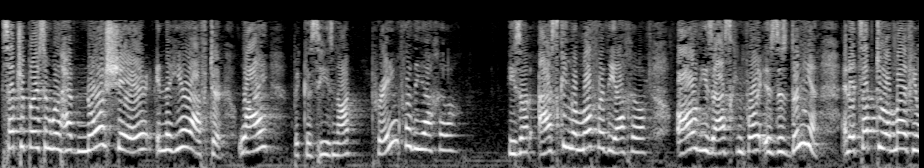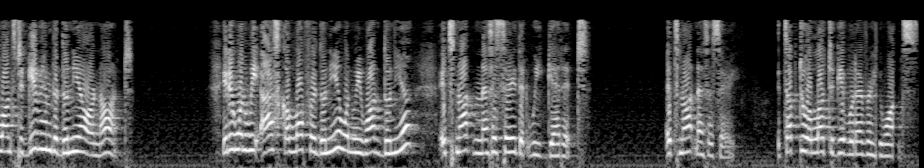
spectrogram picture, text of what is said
such a person will have no share in the hereafter. Why? Because he's not praying for the akhirah. He's not asking Allah for the akhirah. All he's asking for is this dunya. And it's up to Allah if He wants to give him the dunya or not. You know, when we ask Allah for dunya, when we want dunya, it's not necessary that we get it. It's not necessary. It's up to Allah to give whatever He wants.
